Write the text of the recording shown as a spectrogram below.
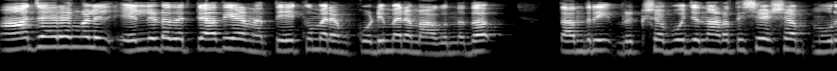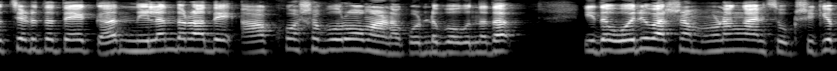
ആചാരങ്ങളിൽ എല്ലിട തെറ്റാതെയാണ് തേക്കുമരം കൊടിമരമാകുന്നത്. തന്ത്രി വൃക്ഷപൂജ നടത്തിയ ശേഷം മുറിച്ചെടുത്ത തേക്ക് നിലം തൊടാതെ ആഘോഷപൂർവമാണ് കൊണ്ടുപോകുന്നത്. ഇത് ഒരു വർഷം ഉണങ്ങാൻ സൂക്ഷിക്കും.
